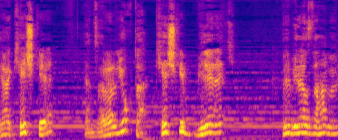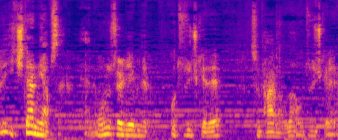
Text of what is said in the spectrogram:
Ya keşke yani zarar yok da keşke bilerek ve biraz daha böyle içten yapsak. Yani onu söyleyebilirim. 33 kere Subhanallah 33 kere.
